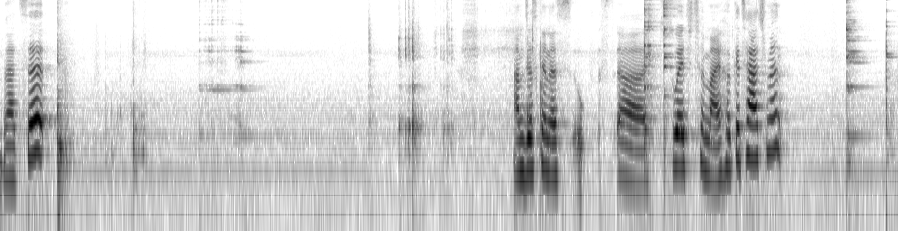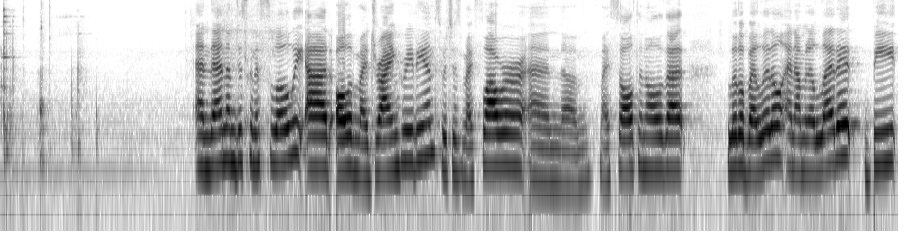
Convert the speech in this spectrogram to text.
That's it. I'm just going to uh, switch to my hook attachment. And then I'm just going to slowly add all of my dry ingredients, which is my flour and um, my salt and all of that, little by little. And I'm going to let it beat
